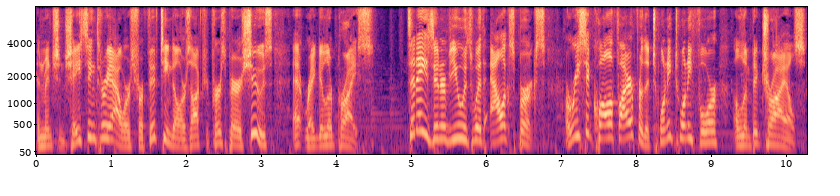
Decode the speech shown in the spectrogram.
and mention Chasing Three Hours for $15 off your first pair of shoes at regular price. Today's interview is with Alex Burks, a recent qualifier for the 2024 Olympic Trials.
